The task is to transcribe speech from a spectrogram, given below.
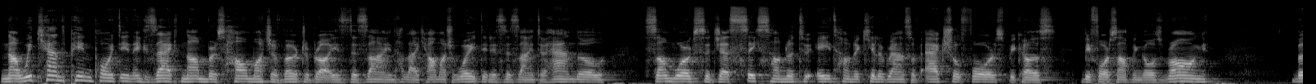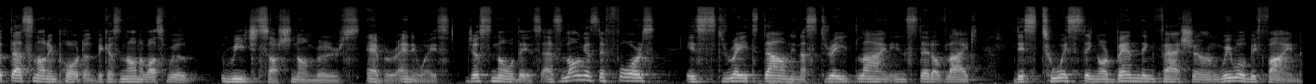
Now we can't pinpoint in exact numbers how much a vertebra is designed, like how much weight it is designed to handle. Some works suggest 600 to 800 kilograms of actual force because before something goes wrong. But that's not important because none of us will reach such numbers ever anyways. Just know this, as long as the force is straight down in a straight line instead of like this twisting or bending fashion, we will be fine.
